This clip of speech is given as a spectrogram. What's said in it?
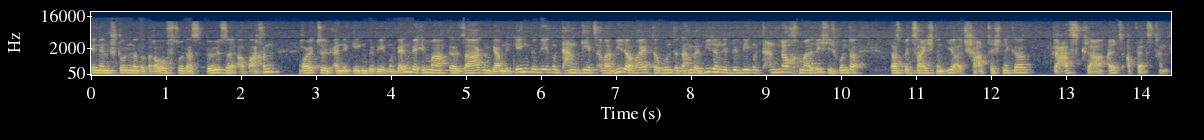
in den Stunden darauf so das böse Erwachen. Heute eine Gegenbewegung. Wenn wir immer äh, sagen, wir haben eine Gegenbewegung, dann geht es aber wieder weiter runter, dann haben wir wieder eine Bewegung, dann nochmal richtig runter. Das bezeichnen wir als Charttechniker glasklar als Abwärtstrend.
